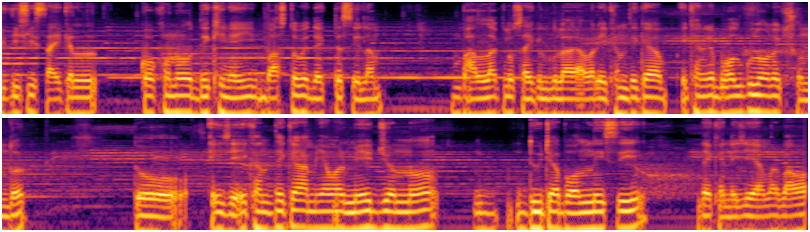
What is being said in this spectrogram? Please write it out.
বিদেশি সাইকেল কখনো দেখি নাই, বাস্তবে দেখতেছিলাম। ভালো লাগল সাইকেলগুলো, আবার এখান থেকে, এখানের বলগুলো অনেক সুন্দর। তো এই যে এখান থেকে আমি আমার মেয়ের জন্য দুইটা বল নিছি। দেখেন এই যে আমার বাবা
